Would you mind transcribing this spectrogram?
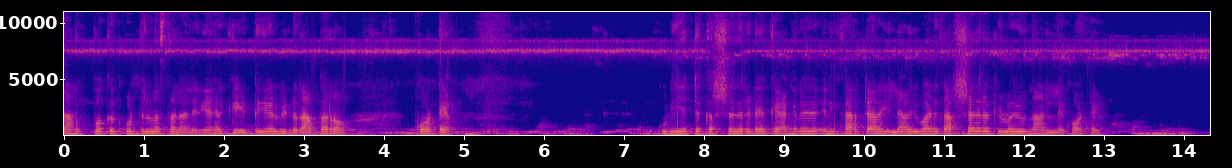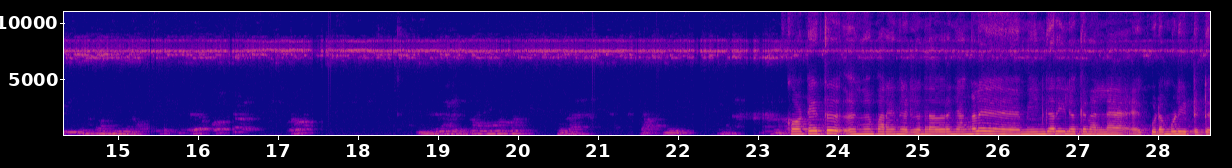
തണുപ്പൊക്കെ കൂടുതലുള്ള സ്ഥലമല്ലേ? എനിക്ക് അങ്ങനെ കേട്ട് കേൾവിണ്ട്. റബ്ബറോ? കോട്ടയം. കുടിയേറ്റ കർഷകരുടെയൊക്കെ അങ്ങനെ ഒരു എനിക്ക് കറക്റ്റ് അറിയില്ല. ഒരുപാട് കർഷകരൊക്കെ ഉള്ള ഒരു നാടല്ലേ കോട്ടയം? കോട്ടയത്ത് പറയുന്ന കേട്ടിട്ടുണ്ട്. അതുപോലെ ഞങ്ങൾ മീൻ കറിയിലൊക്കെ നല്ല കുടംപുളി ഇട്ടിട്ട്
